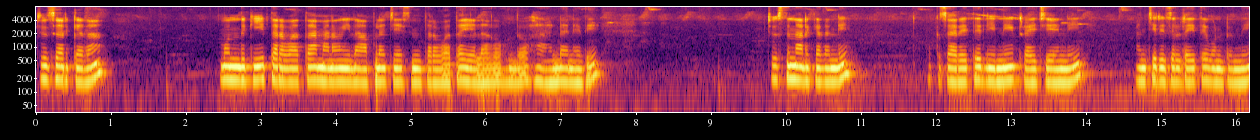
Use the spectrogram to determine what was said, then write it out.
చూసారు కదా? ముందుకి తర్వాత మనం ఇలా అప్లై చేసిన తర్వాత ఎలాగ ఉందో హ్యాండ్ అనేది. చూస్తున్నారు కదండి. ఒకసారి అయితే దీన్ని ట్రై చేయండి. మంచి రిజల్ట్ అయితే ఉంటుంది.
